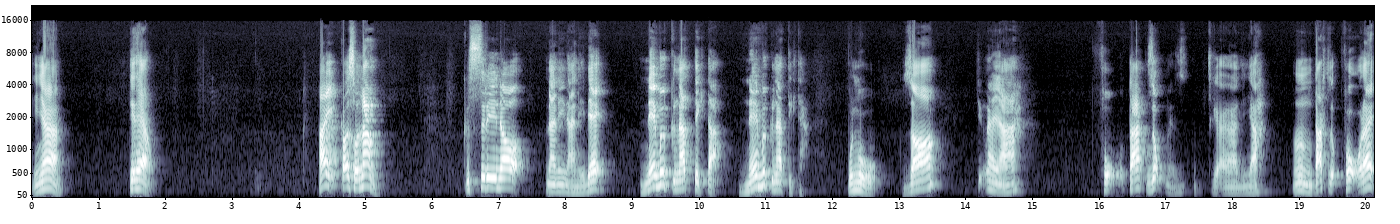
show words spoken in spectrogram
thì nhá. Tiếp theo. Hay, câu số 5 Kusuri no nani nani de Nemuku natte kita Nemuku natte kita Buồn ngủ. Do chữ này là phụ tác dụng này. Gì nhỉ ừ, tác dụng phụ đấy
